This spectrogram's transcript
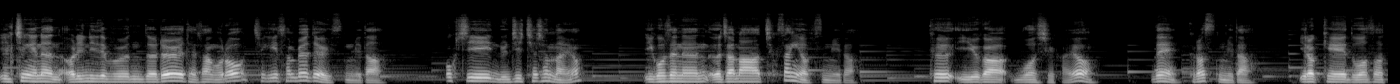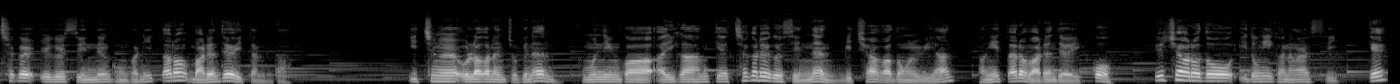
1층에는 어린이분들을 대상으로 책이 선별되어 있습니다. 혹시 눈치채셨나요? 이곳에는 의자나 책상이 없습니다. 그 이유가 무엇일까요? 네, 그렇습니다. 이렇게 누워서 책을 읽을 수 있는 공간이 따로 마련되어 있답니다. 2층을 올라가는 쪽에는 부모님과 아이가 함께 책을 읽을 수 있는 미취학 아동을 위한 방이 따로 마련되어 있고 휠체어로도 이동이 가능할 수 있게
